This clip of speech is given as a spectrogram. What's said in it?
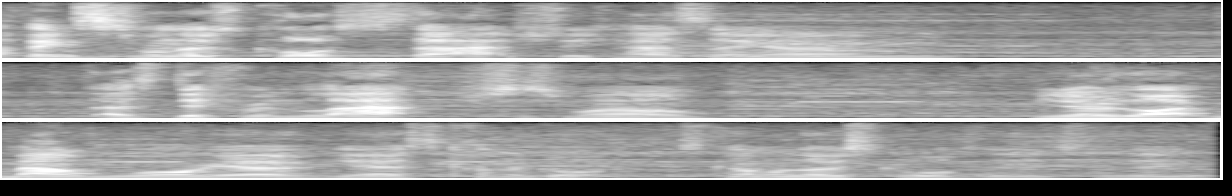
I think this is one of those courses that actually has a, um, has different laps as well. You know, like Mount Wario. Yeah, it's kind of got, it's kind of one of those courses, I think.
